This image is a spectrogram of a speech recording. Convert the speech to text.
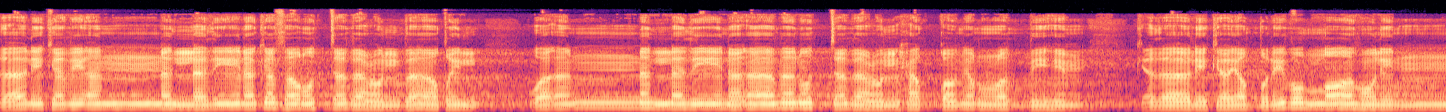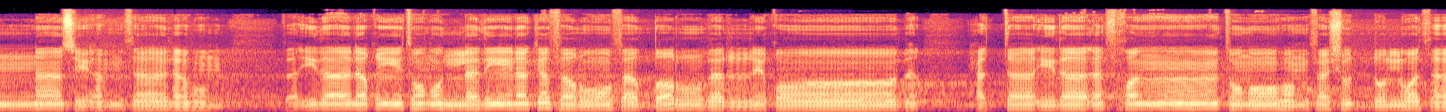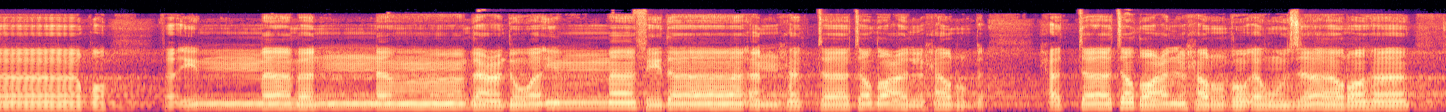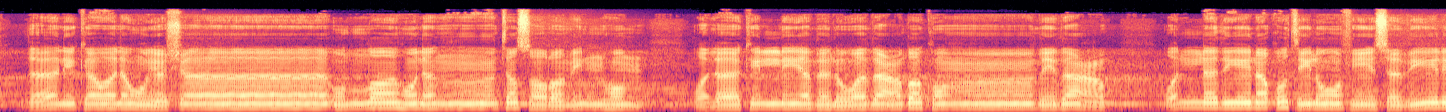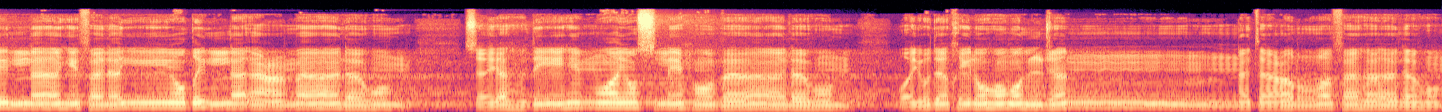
ذلك بأن الذين كفروا اتبعوا الباطل وأن الذين آمنوا اتبعوا الحق من ربهم. كذلك يضرب الله للناس أمثالهم. فإذا لقيتم الذين كفروا فالضرب الرقاب. حتى إذا أثخنتموهم فشدوا الوثاق فإما منا بعد وإما فداء حتى تضع الحرب حتى تضع الحرب أوزارها. ذلك ولو يشاء الله لانتصر منهم ولكن ليبلو بعضكم ببعض والذين قتلوا في سبيل الله فلن يضل أعمالهم سيهديهم ويصلح بالهم ويدخلهم الجنة عرفها لهم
